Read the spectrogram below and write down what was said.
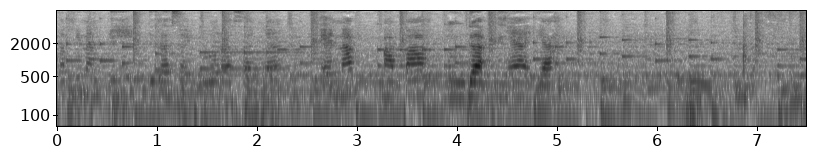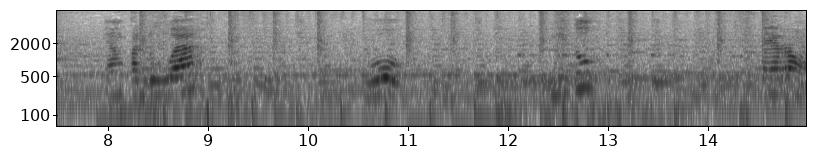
tapi nanti dirasain dulu rasanya enak apa enggaknya ya. Yang kedua wow ini tuh terong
